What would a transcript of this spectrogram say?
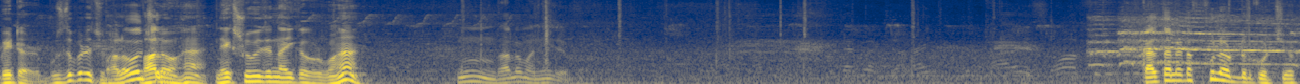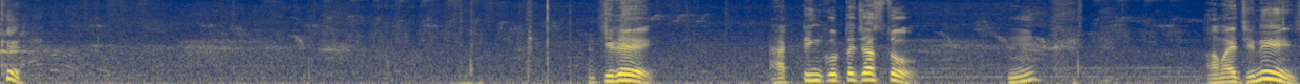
বেটার বুঝতে পেরেছ? ভালো ভালো হ্যাঁ নেক্সট ছবিতে নায়িকা করব হ্যাঁ? হুম ভালো মানিয়ে যাব কাল তাহলে একটা ফুল আউটডোর করছি ওকে কি রে? অ্যাক্টিং করতে চাস তো? হুম? আমায় চিনিস?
